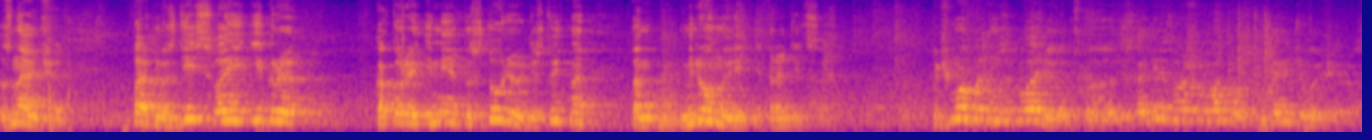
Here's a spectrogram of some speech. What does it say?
Значит, поэтому здесь свои игры, которые имеют историю, действительно, там, миллионнолетней традиции. Почему об этом заговорил? Э, Исходя из вашего вопроса, повторите его еще раз.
